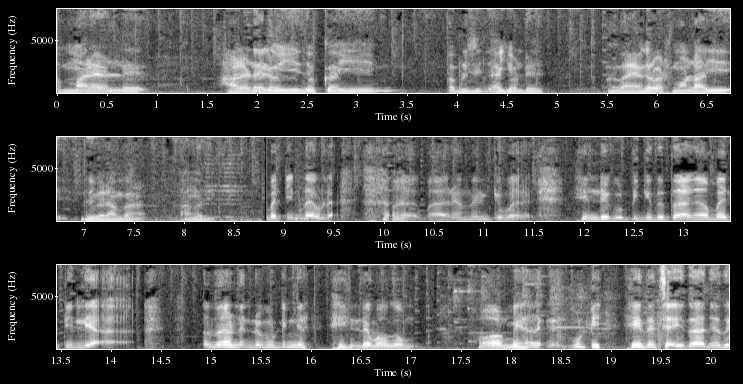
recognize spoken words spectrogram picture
അമ്മനുണ്ട് ആളുടെയിലും ഇതൊക്കെ ഈ പബ്ലിസിറ്റി ആക്കിക്കൊണ്ട് ഭയങ്കര വിഷമമുണ്ടായി ഈ ഇത് വരാൻ സംഗതി. പറ്റിണ്ടാവില്ല വേറെ ഒന്നും എനിക്ക് പറയാം എന്റെ കുട്ടിക്ക് ഇത് താങ്ങാൻ പറ്റില്ല. അതാണ് എന്റെ കുട്ടി ഇങ്ങനെ എന്റെ മുഖം ഓർമ്മ കുട്ടി ഇത് ചെയ്താഞ്ഞത്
